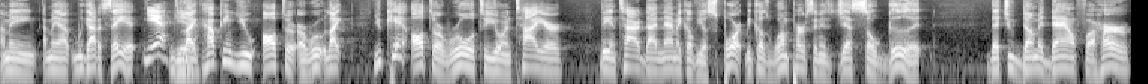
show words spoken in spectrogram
I mean, I mean, I, we got to say it. Yeah. Yeah. Like, how can you alter a rule? Like, you can't alter a rule to your entire, the entire dynamic of your sport because one person is just so good that you dumb it down for her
